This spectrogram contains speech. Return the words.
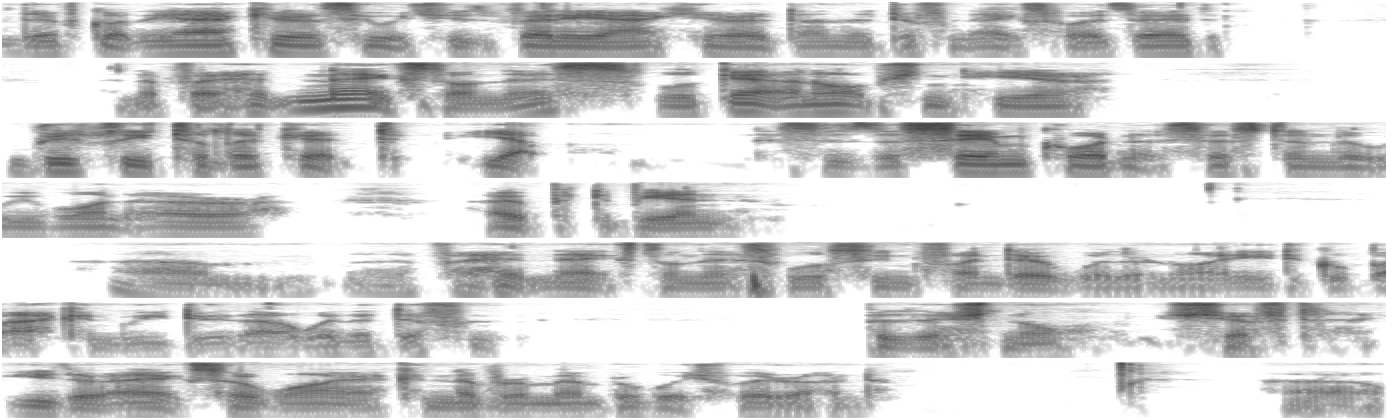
they've got the accuracy, which is very accurate, and the different XYZ. And if I hit next on this, we'll get an option here briefly to look at, yep, this is the same coordinate system that we want our output to be in. Um, if I hit next on this, we'll soon find out whether or not I need to go back and redo that with a different positional shift, either X or Y. I can never remember which way around. Uh,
